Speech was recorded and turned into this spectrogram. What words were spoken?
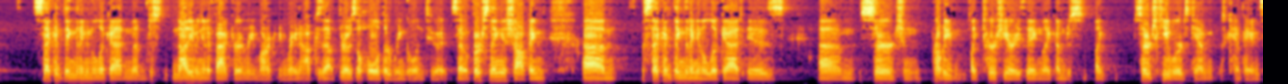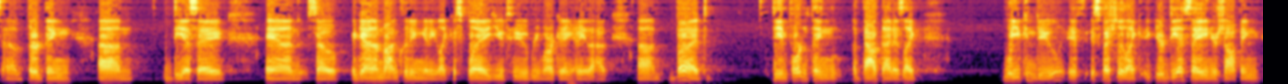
second thing that I'm going to look at, and I'm just not even going to factor in remarketing right now because that throws a whole other wrinkle into it. So first thing is shopping. Um, the second thing that I'm going to look at is um, search and probably like tertiary thing. Like I'm just like search keywords cam- campaigns. Uh, third thing, um, DSA. And so again, I'm not including any like display, YouTube, remarketing, any of that. Um, but the important thing about that is like what you can do if, especially like your DSA and your shopping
